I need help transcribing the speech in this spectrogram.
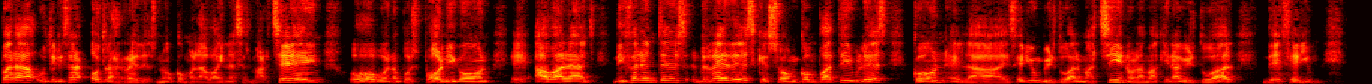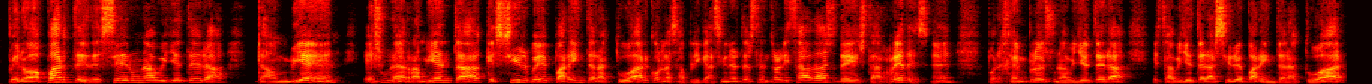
para utilizar otras redes, ¿no? Como la Binance Smart Chain o, bueno, pues Polygon, eh, Avalanche, diferentes redes que son compatibles con eh, la Ethereum Virtual Machine o la máquina virtual de Ethereum. Pero aparte de ser una billetera, también es una herramienta que sirve para interactuar con las aplicaciones descentralizadas de estas redes. ¿eh? Por ejemplo, es una billetera. Esta billetera sirve para interactuar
